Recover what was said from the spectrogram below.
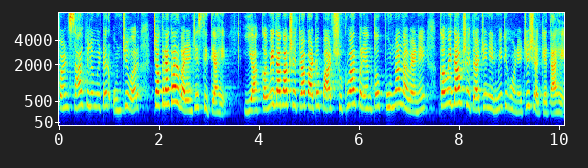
पॉईंट सहा किलोमीटर उंचीवर चक्राकार वाऱ्यांची स्थिती आहे. या कमी दाबा क्षेत्रापाठोपाठ शुक्रवारपर्यंत पुन्हा नव्याने कमी दाब क्षेत्राची निर्मिती होण्याची शक्यता आहे.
